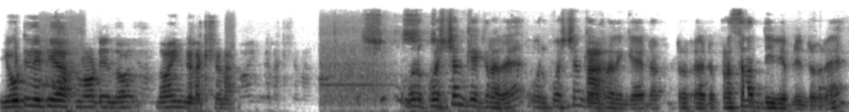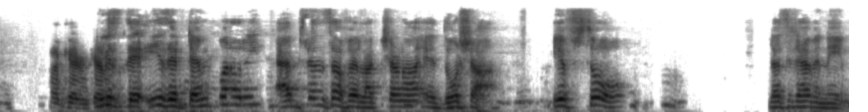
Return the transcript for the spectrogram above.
Utility of not know, knowing the lakshana. ஒரு கொஸ்டின் கேக்குறாரு ஒரு கொஸ்டின் கேக்குறாரு இங்க டாக்டர் பிரசாத் தேவி அப்படின்றவரு Okay, okay. is the is a temporary absence of a lakshana a dosha if so does it have a name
